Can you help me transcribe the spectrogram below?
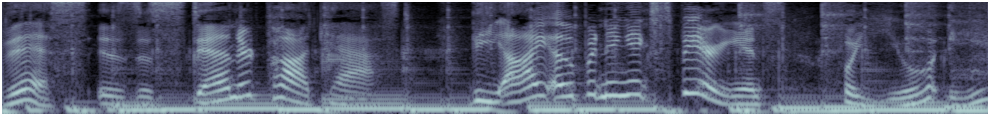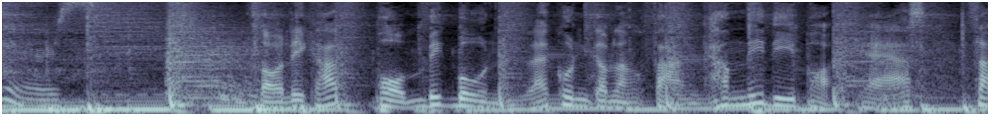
This is the Standard Podcast, the eye opening experience for your ears. สวัสดีครับ ผมบิ๊กบุญ และคุณกำลังฟังคำนี้ดีพอดแคสต์สะ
